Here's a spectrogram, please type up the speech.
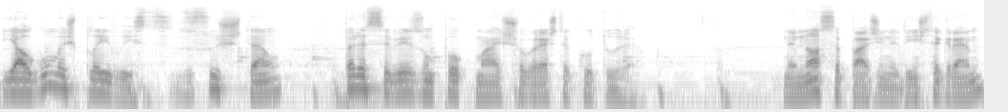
e algumas playlists de sugestão para saberes um pouco mais sobre esta cultura. Na nossa página de Instagram,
